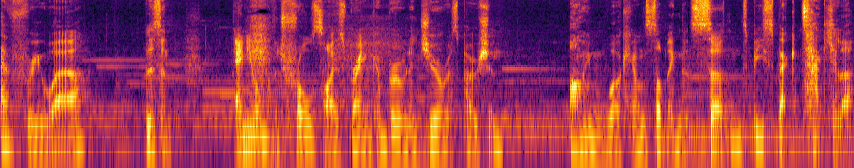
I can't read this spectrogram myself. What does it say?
everywhere. Listen, anyone with a troll-sized brain can brew an Edurus potion. I'm working on something that's certain to be spectacular.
